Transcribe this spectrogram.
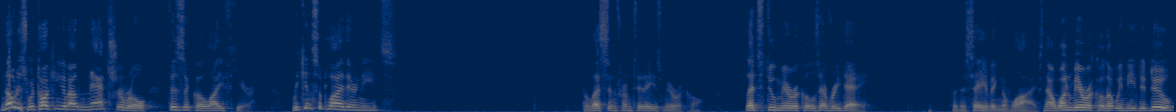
Notice we're talking about natural physical life here. We can supply their needs. The lesson from today's miracle. Let's do miracles every day for the saving of lives. Now, one miracle that we need to do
